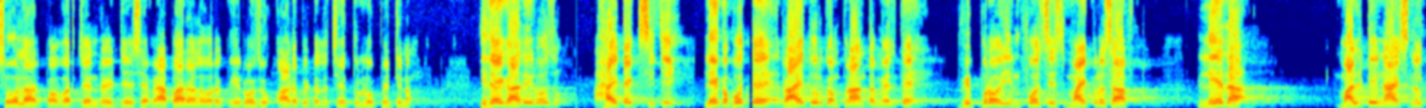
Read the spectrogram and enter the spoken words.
సోలార్ పవర్ జనరేట్ చేసే వ్యాపారాల వరకు ఈరోజు ఆడబిడ్డల చేతుల్లో పెట్టినాం. ఇదే కాదు ఈరోజు హైటెక్ సిటీ లేకపోతే రాయదుర్గం ప్రాంతం వెళ్తే విప్రో ఇన్ఫోసిస్ మైక్రోసాఫ్ట్ లేదా మల్టీనేషనల్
